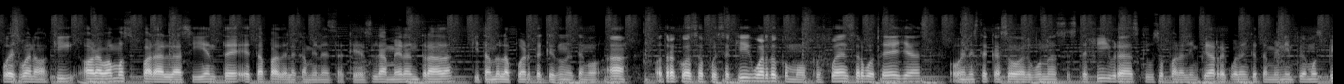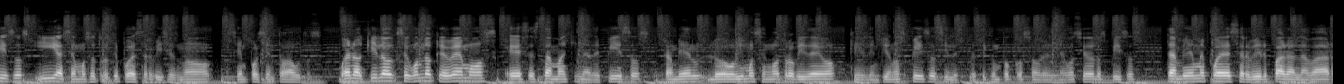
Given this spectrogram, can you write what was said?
Pues bueno, aquí ahora vamos para la siguiente etapa de la camioneta, que es la mera entrada, quitando la puerta que es donde tengo. Ah, otra cosa, pues aquí guardo como pues pueden ser botellas o en este caso algunas este, fibras que uso para limpiar. Recuerden que también limpiamos pisos y hacemos otro tipo de servicios, no 100% autos. Bueno, aquí lo segundo que vemos es esta máquina de pisos. También lo vimos en otro video que limpió unos pisos y les platico un poco sobre el negocio de los pisos. También me puede servir para lavar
